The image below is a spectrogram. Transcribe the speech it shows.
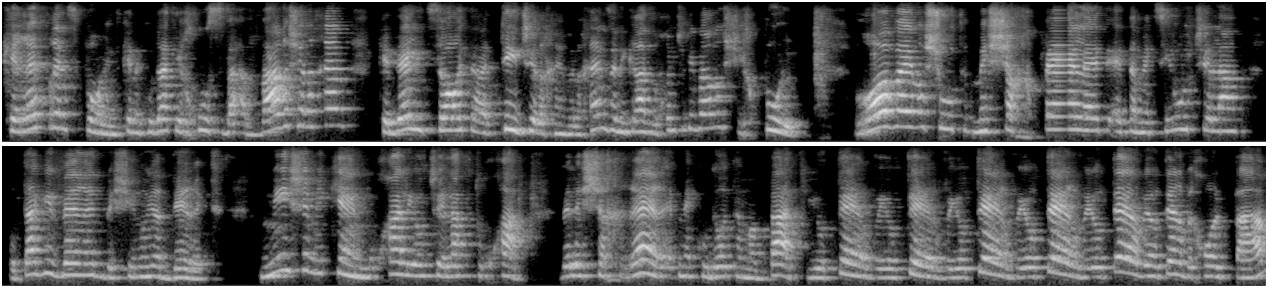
כ reference point, כנקודת יחוס בעבר שלכם, כדי ליצור את העתיד שלכם, ולכן זה נקרא, זוכרים שדיברנו? שכפול. רוב האנושות משכפלת את המציאות שלה, אותה גברת בשינוי אדרת. מי שמכן מוכן להיות שאלה פתוחה ולשחרר את נקודות המבט יותר ויותר ויותר ויותר ויותר ויותר בכל פעם,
